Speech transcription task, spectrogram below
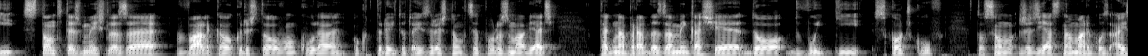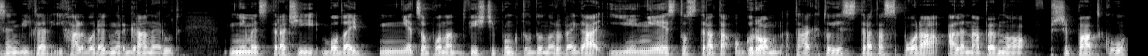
I stąd też myślę, że walka o kryształową kulę, o której tutaj zresztą chcę porozmawiać, tak naprawdę zamyka się do dwójki skoczków. To są rzecz jasna Markus Eisenbichler i Halvor Egner Granerud. Niemiec traci bodaj nieco ponad 200 punktów do Norwega i nie jest to strata ogromna, tak? To jest strata spora, ale na pewno w przypadku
